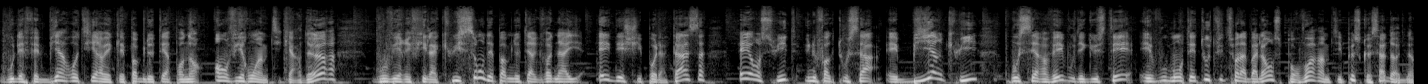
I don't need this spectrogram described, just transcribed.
Vous les faites bien rôtir avec les pommes de terre pendant environ un petit quart d'heure. Vous vérifiez la cuisson des pommes de terre grenaille et des chipolatas. Et ensuite, une fois que tout ça est bien cuit, vous servez, vous dégustez et vous montez tout de suite sur la balance pour voir un petit peu ce que ça donne.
